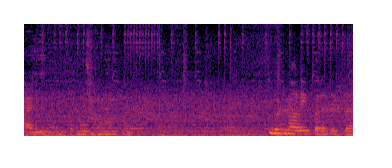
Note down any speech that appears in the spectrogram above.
आणि नंतर माझ्या कामाला गुड मॉर्निंग परत एकदा.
